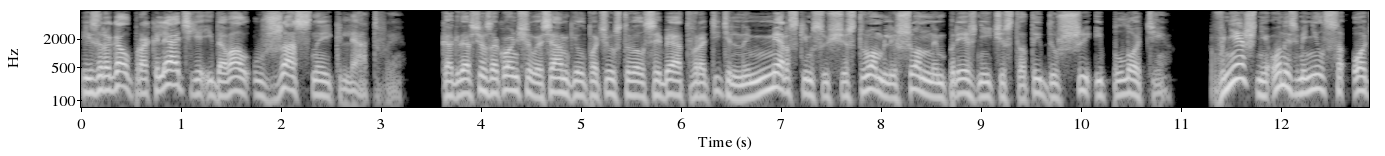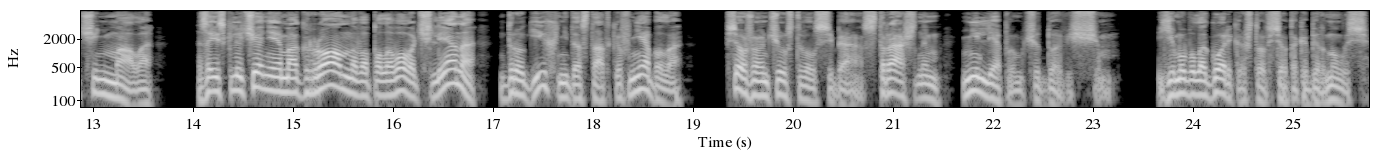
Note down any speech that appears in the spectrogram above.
изрыгал проклятия и давал ужасные клятвы. Когда все закончилось, ангел почувствовал себя отвратительным, мерзким существом, лишенным прежней чистоты души и плоти. Внешне он изменился очень мало. За исключением огромного полового члена, других недостатков не было. Все же он чувствовал себя страшным, нелепым чудовищем. Ему было горько, что все так обернулось.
